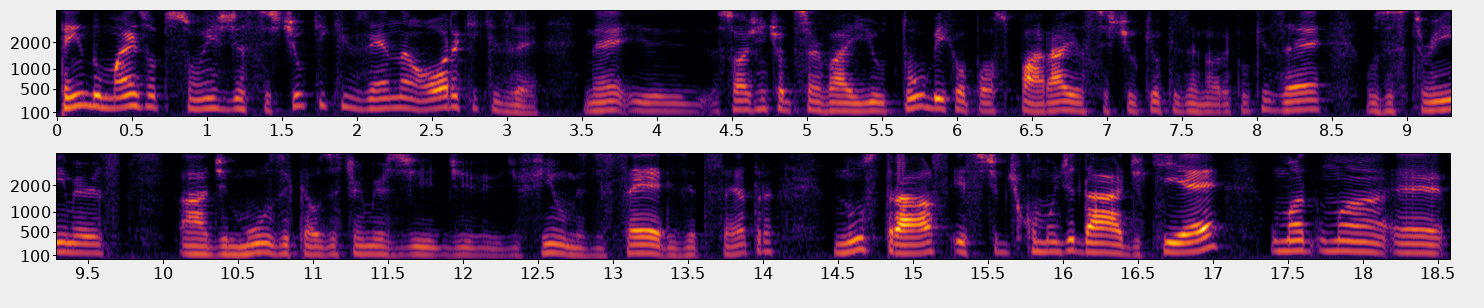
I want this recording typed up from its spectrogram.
tendo mais opções de assistir o que quiser na hora que quiser, né? E só a gente observar YouTube que eu posso parar e assistir o que eu quiser na hora que eu quiser, os streamers ah, de música, os streamers de, de, de filmes, de séries, etc., nos traz esse tipo de comodidade, que é uma, uma, é,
